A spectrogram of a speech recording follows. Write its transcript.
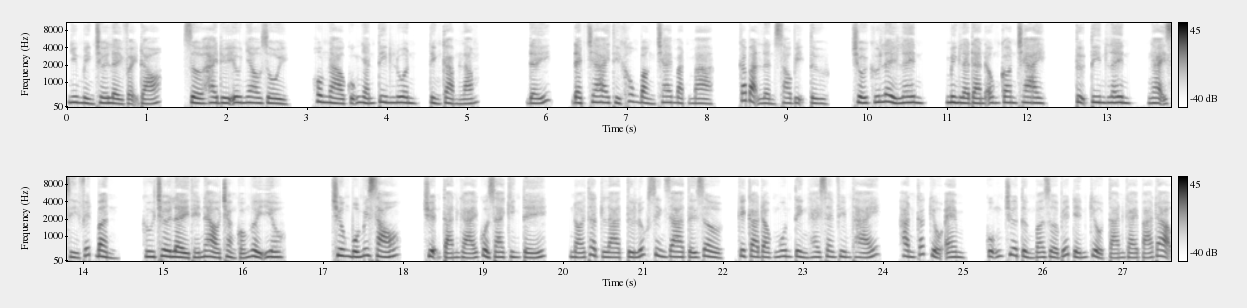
nhưng mình chơi lầy vậy đó. Giờ hai đứa yêu nhau rồi, hôm nào cũng nhắn tin luôn, tình cảm lắm. Đấy, đẹp trai thì không bằng trai mặt mà, các bạn lần sau bị từ. Chối cứ lầy lên mình là đàn ông con trai tự tin lên ngại gì vết bẩn cứ chơi lầy thế nào chẳng có người yêu. Chương 46, chuyện tán gái của giai kinh tế. Nói thật là từ lúc sinh ra tới giờ kể cả đọc ngôn tình hay xem phim thái hẳn các kiểu em cũng chưa từng bao giờ biết đến kiểu tán gái bá đạo.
